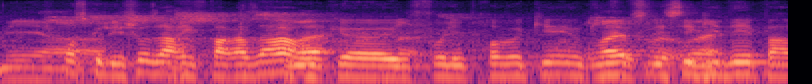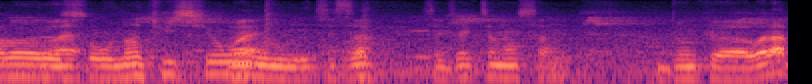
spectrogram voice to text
Mais, je pense que les choses arrivent par hasard, donc il faut les provoquer, ou qu'il faut se laisser guider par euh, son intuition. C'est ça, c'est exactement ça. Donc euh, voilà,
